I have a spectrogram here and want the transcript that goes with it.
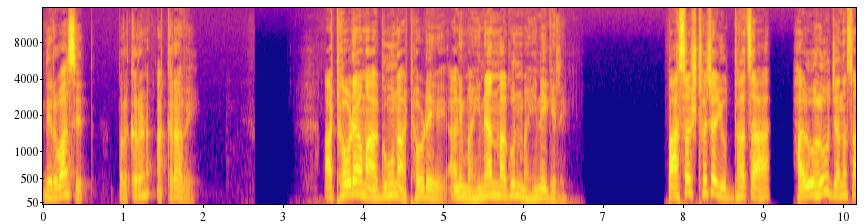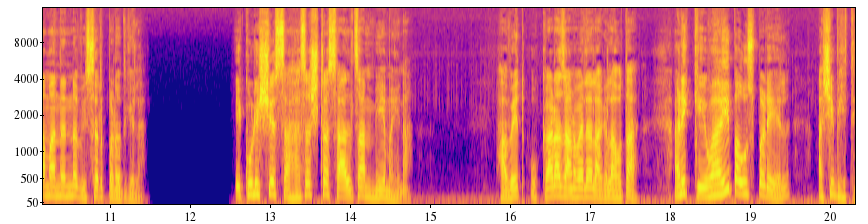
निर्वासित प्रकरण अकरावे. आठवड्यामागून आठवडे आणि महिन्यांमागून महिने गेले. पासष्टच्या युद्धाचा हळूहळू जनसामान्यांना विसर पडत गेला. एकोणीसशे सहासष्ट सालचा मे महिना. हवेत उकाडा जाणवायला लागला होता आणि केव्हाही पाऊस पडेल अशी भीती.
